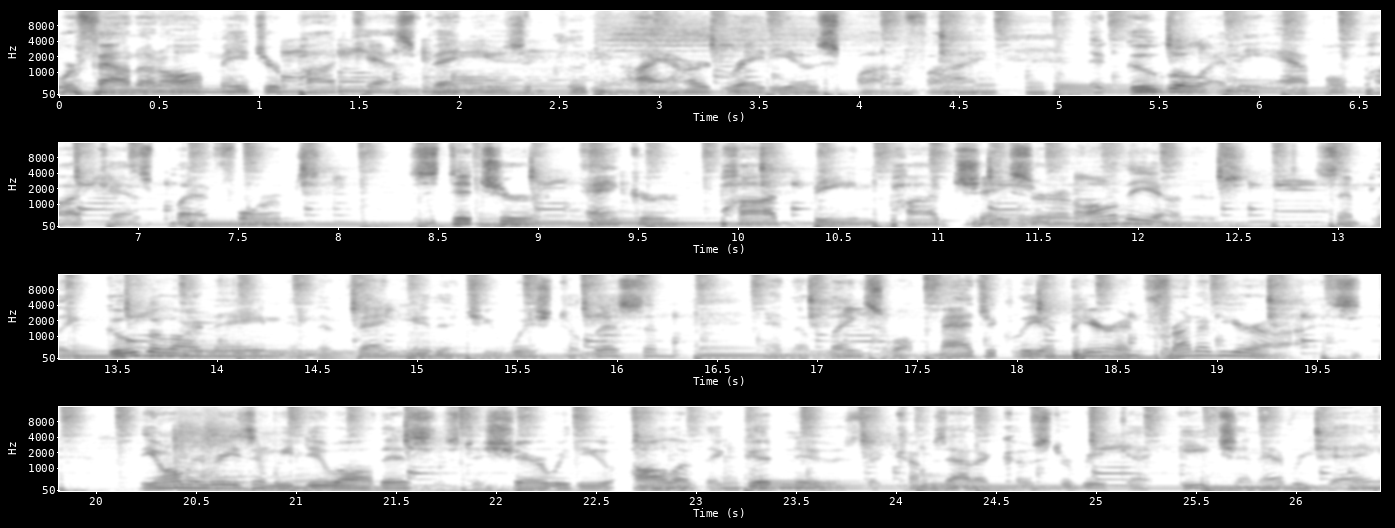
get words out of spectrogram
We're found on all major podcast venues, including iHeartRadio, Spotify, the Google and the Apple podcast platforms, Stitcher, Anchor, Podbean, Podchaser, and all the others. Simply Google our name in the venue that you wish to listen, and the links will magically appear in front of your eyes. The only reason we do all this is to share with you all of the good news that comes out of Costa Rica each and every day.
